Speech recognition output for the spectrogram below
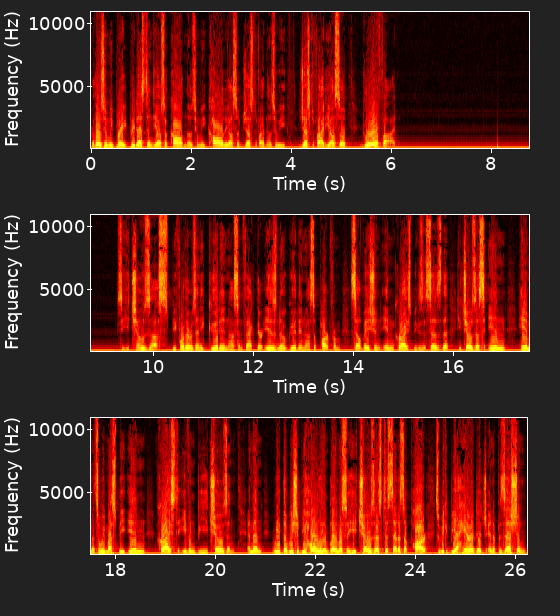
For those whom he predestined, he also called, and those whom he called, he also justified, and those whom he justified, he also glorified. See, He chose us before there was any good in us. In fact, there is no good in us apart from salvation in Christ because it says that He chose us in Him. And so we must be in Christ to even be chosen. And then we, that we should be holy and blameless. So He chose us to set us apart so we could be a heritage and a possession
